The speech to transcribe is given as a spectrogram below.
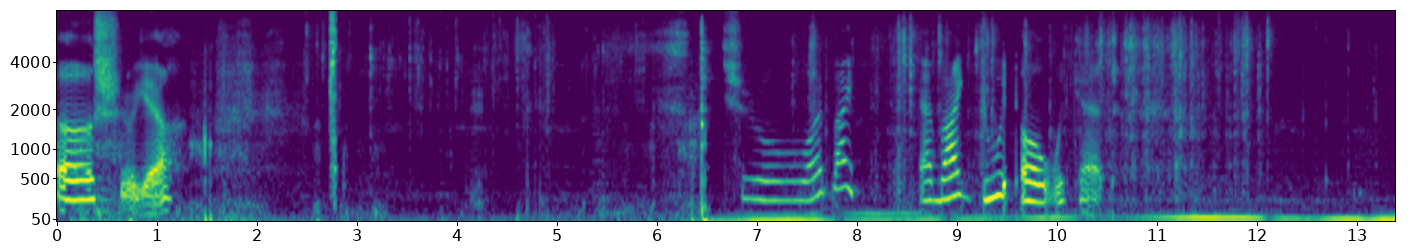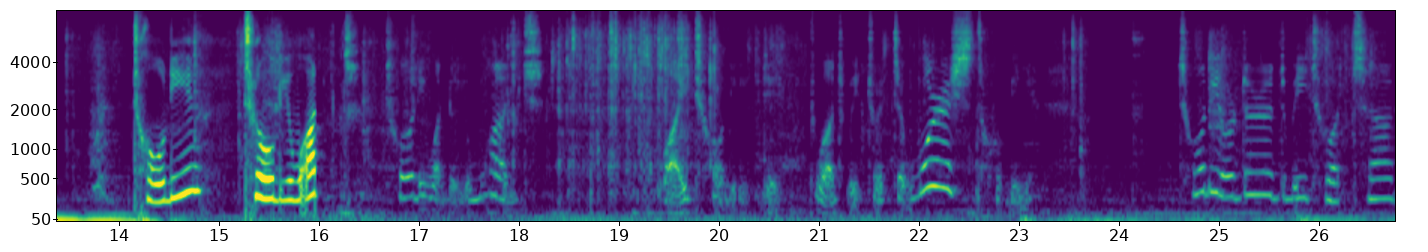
uh, sure, yeah. So, what might I might do it? Oh, we can't. Tony, Tony, what? Tony, what do you want? Why, Tony? Did want me to attack? Where's Tony? Tony ordered me to attack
